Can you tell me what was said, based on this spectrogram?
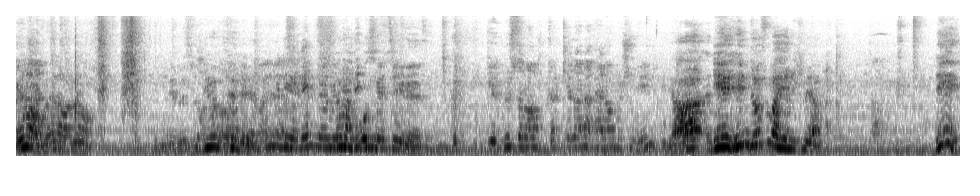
Genau, genau, genau. Jürgen die Rentner Immer große Mercedes. Ihr müsst dann auch, könnt ihr da nachher noch ein bisschen hin? Ja, nee, hin dürfen wir hier nicht mehr. Nee,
